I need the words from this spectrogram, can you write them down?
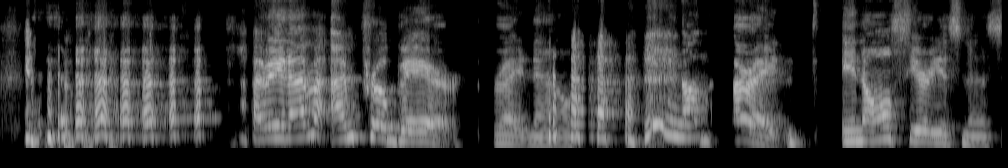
I mean, I'm I'm pro bear right now. um, all right. In all seriousness,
